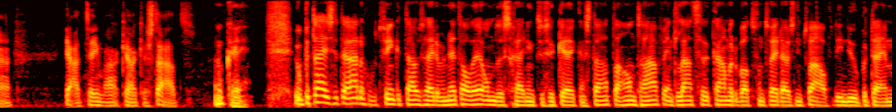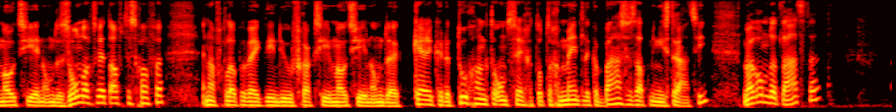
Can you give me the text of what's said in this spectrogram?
ja, het thema kerk en staat. Oké. Uw partij zit aardig op het vinkentouw, zeiden we net al... Hè, om de scheiding tussen kerk en staat te handhaven. In het laatste Kamerdebat van 2012 diende uw partij een motie in... om de zondagswet af te schaffen. En afgelopen week diende uw fractie een motie in... om de kerken de toegang te ontzeggen tot de gemeentelijke basisadministratie. Waarom dat laatste?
